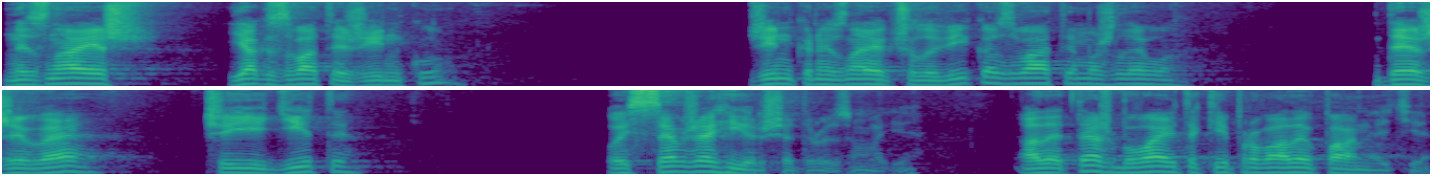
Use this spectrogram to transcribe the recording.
не знаєш, як звати жінку. Жінка не знає, як чоловіка звати, можливо, де живе, чиї діти. Ось це вже гірше, друзі мої. Але теж бувають такі провали в пам'яті.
